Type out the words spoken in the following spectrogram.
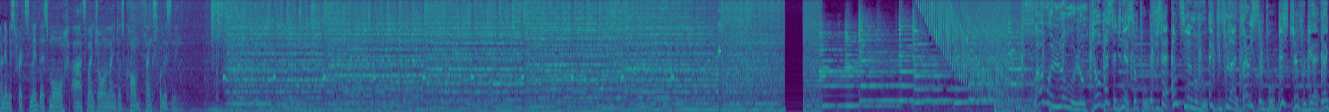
My name is Fred Smith. There's more at myjoyonline.com. Thanks for listening. Joe message is simple. If you say MTN it keep life very simple. This trip for there, you're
